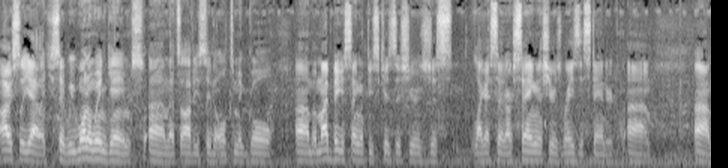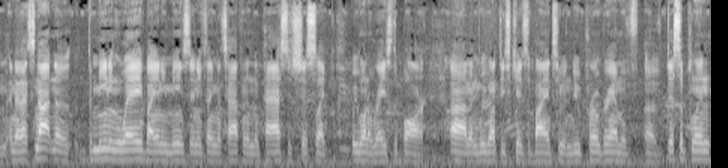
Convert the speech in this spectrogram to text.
obviously, yeah, like you said, we want to win games. Um, that's obviously the ultimate goal. but my biggest thing with these kids this year is just, like I said, our saying this year is raise the standard. Um, and that's not in a demeaning way by any means to anything that's happened in the past. It's just like we want to raise the bar. Um, and we want these kids to buy into a new program of, of, discipline,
